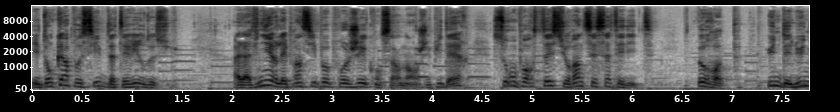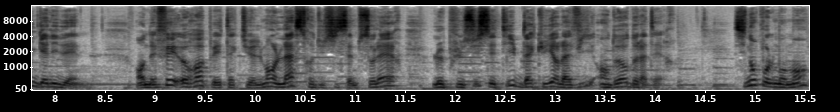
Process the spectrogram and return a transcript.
il est donc impossible d'atterrir dessus. À l'avenir, les principaux projets concernant Jupiter seront portés sur un de ses satellites, Europe, une des lunes galiléennes. En effet, Europe est actuellement l'astre du système solaire le plus susceptible d'accueillir la vie en dehors de la Terre. Sinon, pour le moment,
